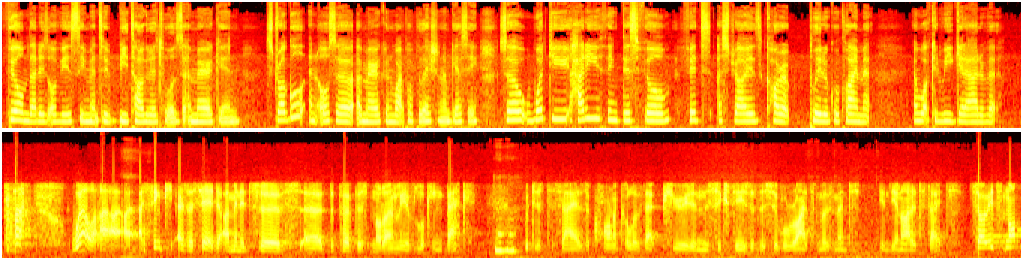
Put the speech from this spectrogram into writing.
film that is obviously meant to be targeted towards the American struggle and also American white population, I'm guessing. So, what do you, how do you think this film fits Australia's current political climate, and what could we get out of it? Well, I, I, think, as I said, I mean, it serves uh, the purpose not only of looking back, mm-hmm. which is to say, as a chronicle of that period in the 60s of the civil rights movement in the United States. So it's not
